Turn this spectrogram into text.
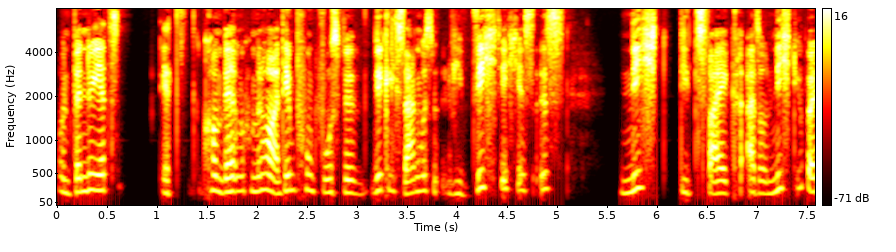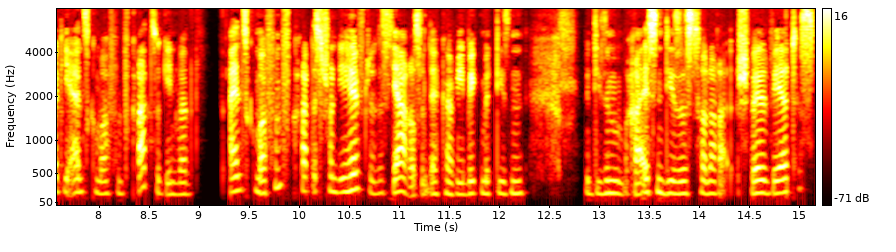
Und wenn du jetzt, jetzt kommen wir, kommen wir noch an den Punkt, wo es wir wirklich sagen müssen, wie wichtig es ist, nicht die zwei, also nicht über die 1,5 Grad zu gehen, weil 1,5 Grad ist schon die Hälfte des Jahres in der Karibik mit diesen, mit diesem Reißen dieses Schwellwertes.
